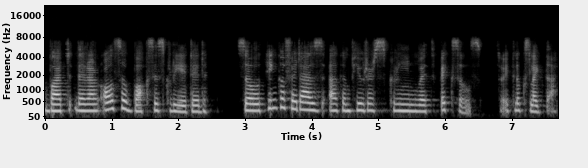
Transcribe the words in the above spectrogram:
but there are also boxes created. So think of it as a computer screen with pixels. So it looks like that.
